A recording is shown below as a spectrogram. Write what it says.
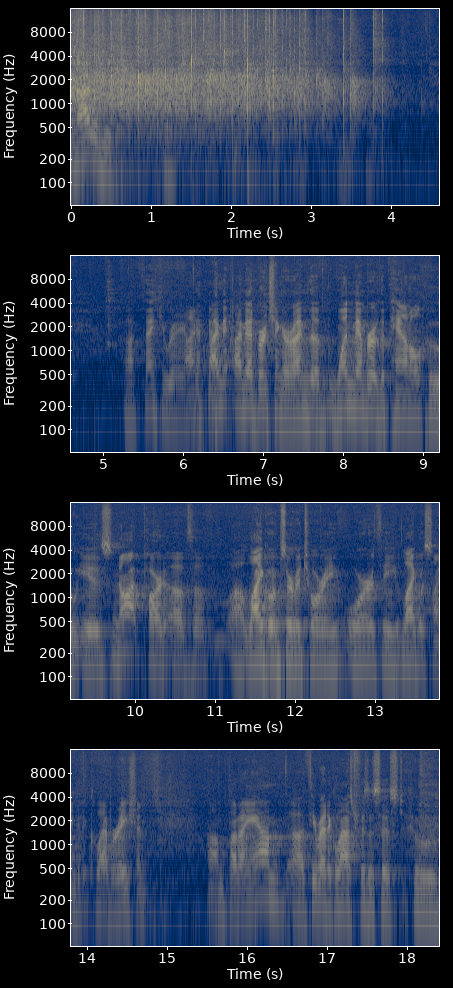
and I will use it. Uh, thank you, Rai. I'm, I'm, I'm, Ed Bertschinger. I'm the one member of the panel who is not part of the uh, LIGO Observatory or the LIGO Scientific Collaboration. Um, but I am a theoretical astrophysicist who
